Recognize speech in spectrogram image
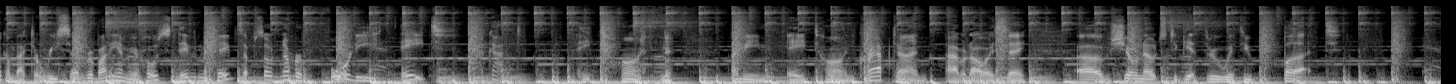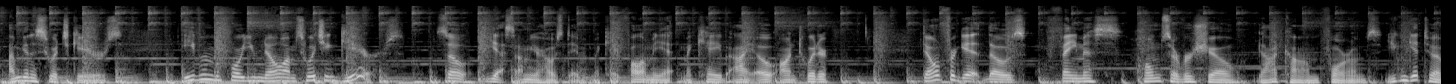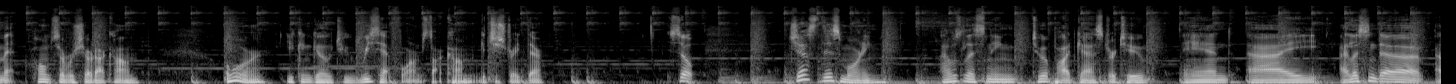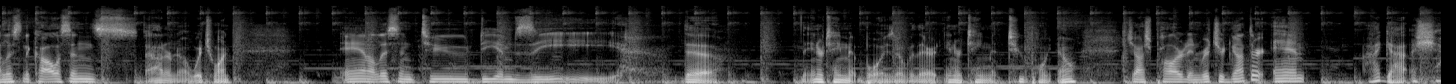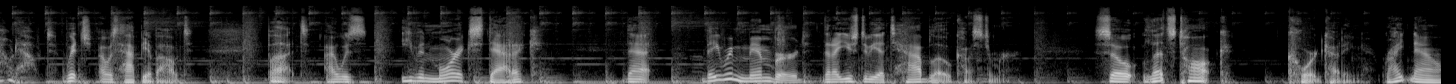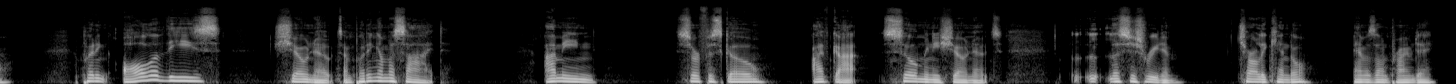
Welcome back to Reset, everybody. I'm your host, David McCabe. It's episode number 48. I've got a ton, I mean, a ton, crap ton, I would always say, of show notes to get through with you, but I'm going to switch gears even before you know I'm switching gears. So, yes, I'm your host, David McCabe. Follow me at McCabeIO on Twitter. Don't forget those famous homeservershow.com forums. You can get to them at homeservershow.com or you can go to resetforums.com, get you straight there. So, just this morning, I was listening to a podcast or two and I I listened to I listened to Collison's, I don't know which one. And I listened to DMZ, the the entertainment boys over there at Entertainment 2.0, Josh Pollard and Richard Gunther, and I got a shout out, which I was happy about. But I was even more ecstatic that they remembered that I used to be a Tablo customer. So let's talk cord cutting. Right now, I'm putting all of these show notes, I'm putting them aside. I mean, Surface Go, I've got so many show notes. L- let's just read them. Charlie Kendall, Amazon Prime Day,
